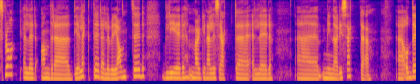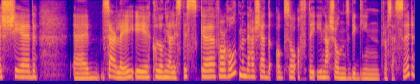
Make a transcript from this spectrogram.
språk eller andre dialekter eller varianter blir marginaliserte eller eh, minoriserte. Eh, og det skjer eh, særlig i kolonialistiske forhold, men det har skjedd også ofte i nasjonsbyggingprosesser.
